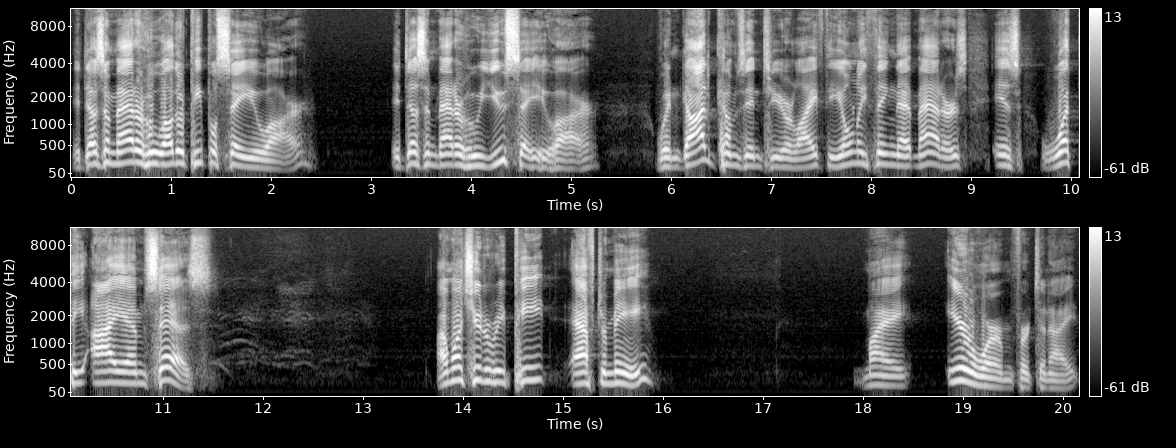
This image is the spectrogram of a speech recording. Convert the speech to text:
It doesn't matter who other people say you are. It doesn't matter who you say you are. When God comes into your life, the only thing that matters is what the I am says. I want you to repeat after me my earworm for tonight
